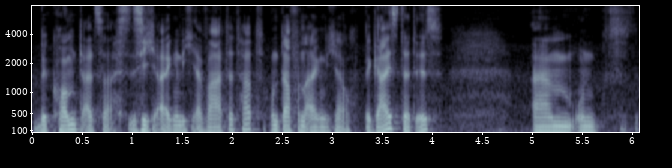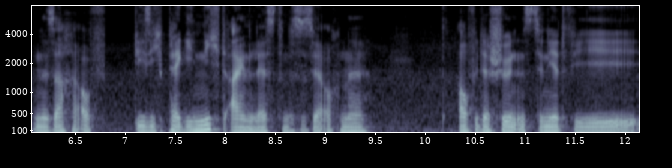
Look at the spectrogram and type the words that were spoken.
bekommt, als er sich eigentlich erwartet hat und davon eigentlich auch begeistert ist. Ähm, und eine Sache, auf die sich Peggy nicht einlässt. Und das ist ja auch eine auch wieder schön inszeniert, wie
